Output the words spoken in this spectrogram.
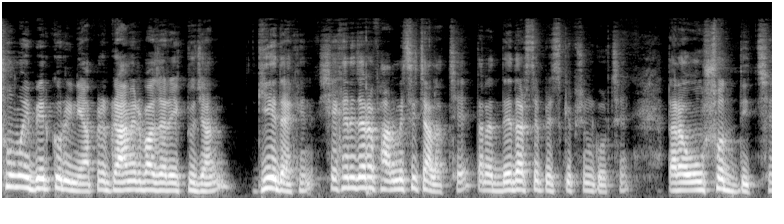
সময় বের করে নিয়ে আপনার গ্রামের বাজারে একটু যান গিয়ে দেখেন, সেখানে যারা ফার্মেসি চালাচ্ছে, তারা দেদার্সে প্রেসক্রিপশন করছে, তারা ঔষধ দিচ্ছে।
